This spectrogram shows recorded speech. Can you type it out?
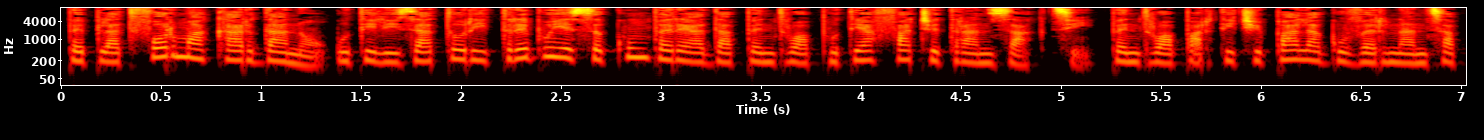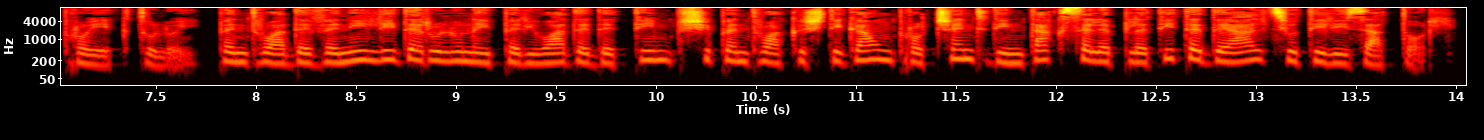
Pe platforma Cardano, utilizatorii trebuie să cumpere ADA pentru a putea face tranzacții, pentru a participa la guvernanța proiectului, pentru a deveni liderul unei perioade de timp și pentru a câștiga un procent din taxele plătite de alți utilizatori.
